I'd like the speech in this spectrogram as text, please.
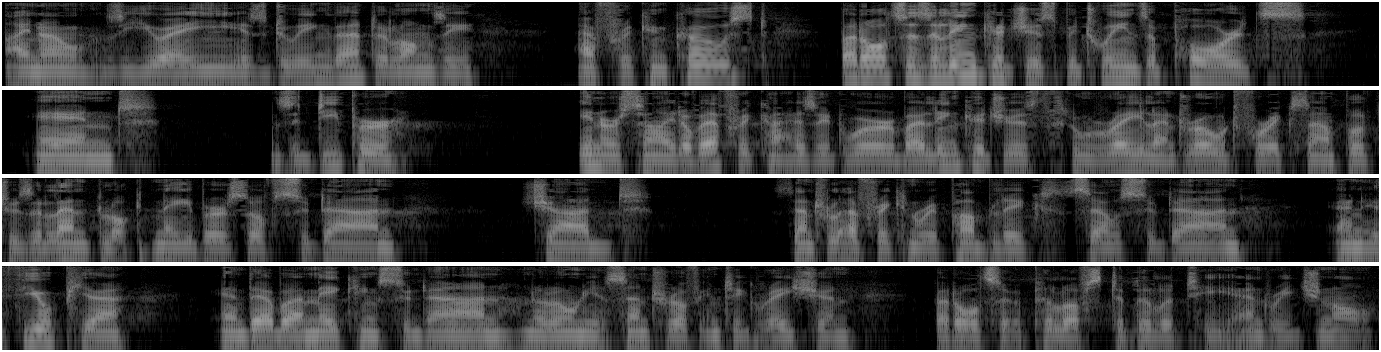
I know the UAE is doing that along the African coast, but also the linkages between the ports and the deeper inner side of Africa, as it were, by linkages through rail and road, for example, to the landlocked neighbors of Sudan, Chad, Central African Republic, South Sudan, and Ethiopia, and thereby making Sudan not only a center of integration, but also a pillar of stability and regional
